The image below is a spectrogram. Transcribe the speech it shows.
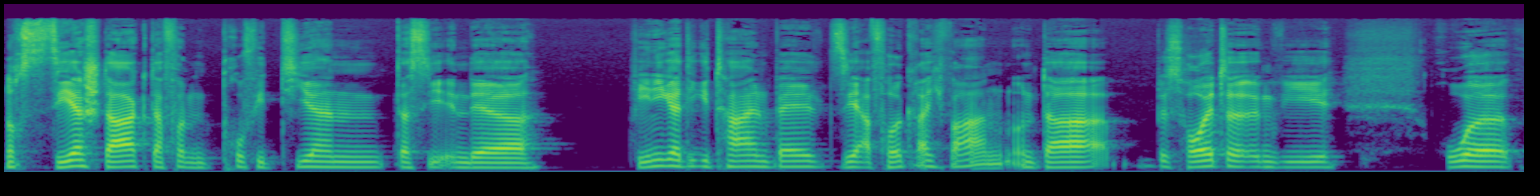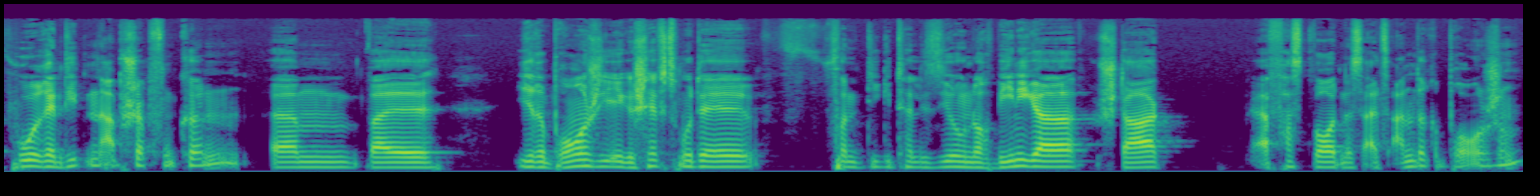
noch sehr stark davon profitieren, dass sie in der weniger digitalen Welt sehr erfolgreich waren und da bis heute irgendwie hohe, hohe Renditen abschöpfen können, ähm, weil ihre Branche, ihr Geschäftsmodell von Digitalisierung noch weniger stark erfasst worden ist als andere Branchen.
